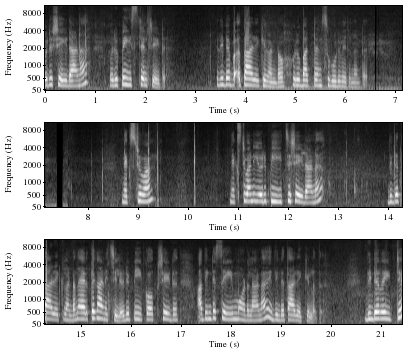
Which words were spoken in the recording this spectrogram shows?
ഒരു ഷെയ്ഡാണ് ഒരു പേസ്റ്റൽ ഷെയ്ഡ് ഇതിന്റെ താഴേക്ക് കണ്ടോ? ഒരു ബട്ടൺസ് കൂടി വരുന്നുണ്ട്. നെക്സ്റ്റ് വൺ നെക്സ്റ്റ് വൺ ഈ ഒരു പീച്ച് ഷെയ്ഡാണ് ഇതിന്റെ താഴേക്ക് കണ്ടോ? നേരത്തെ കാണിച്ചില്ലേ? ഒരു പീകോക്ക് ഷെയ്ഡ് അതിന്റെ സെയിം മോഡലാണ് ഇതിന്റെ താഴേക്കുള്ളത്. ഇതിന്റെ റേറ്റ്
